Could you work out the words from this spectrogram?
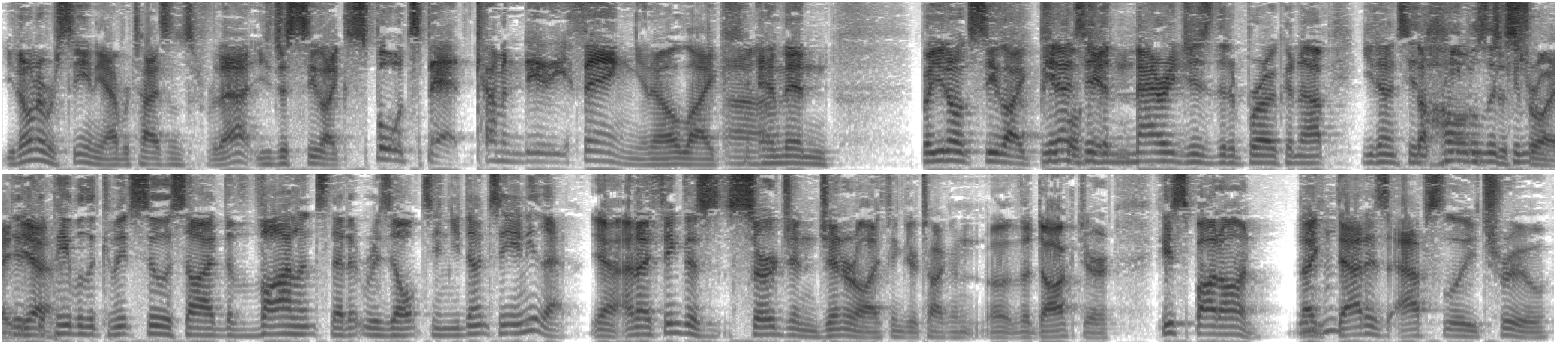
you don't ever see any advertisements for that. You just see like sports bet, come and do your thing, you know, like, and then, but you don't see like. You don't see the marriages that are broken up. You don't see the, The people homes that com- destroyed, the, yeah. the people that commit suicide, the violence that it results in. You don't see any of that. yeah. And I think this surgeon general, I think you're talking uh, the doctor, he's spot on. Like Mm-hmm. that is absolutely true,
